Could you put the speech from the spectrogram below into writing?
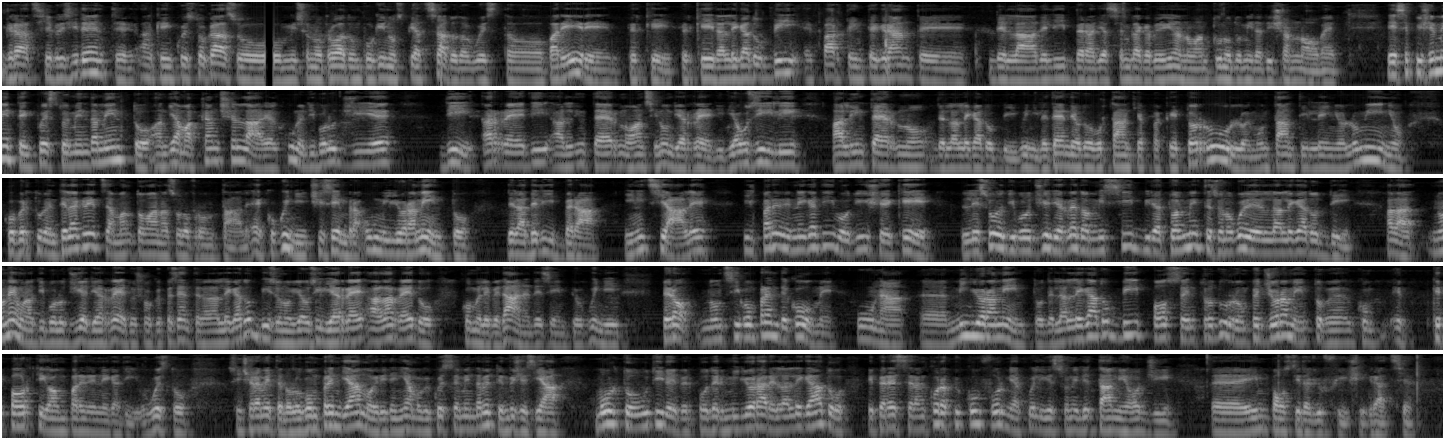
Grazie Presidente, anche in questo caso mi sono trovato un pochino spiazzato da questo parere, perché? Perché l'allegato B è parte integrante della delibera di Assemblea Capitolina 91-2019 e semplicemente in questo emendamento andiamo a cancellare alcune tipologie di arredi all'interno, anzi non di arredi, di ausili all'interno dell'allegato B, quindi le tende autoportanti a pacchetto a rullo, i montanti in legno e alluminio, copertura in tela grezza, mantovana solo frontale. Ecco, quindi ci sembra un miglioramento della delibera iniziale. Il parere negativo dice che le sole tipologie di arredo ammissibili attualmente sono quelle dell'allegato D. Allora, non è una tipologia di arredo, ciò che è presente nell'allegato B sono gli ausili all'arredo come le pedane, ad esempio. Quindi, però non si comprende come un eh, miglioramento dell'allegato B possa introdurre un peggioramento per, com, che porti a un parere negativo. Questo sinceramente non lo comprendiamo e riteniamo che questo emendamento invece sia molto utile per poter migliorare l'allegato e per essere ancora più conformi a quelli che sono i dettami oggi eh, imposti dagli uffici. Grazie.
